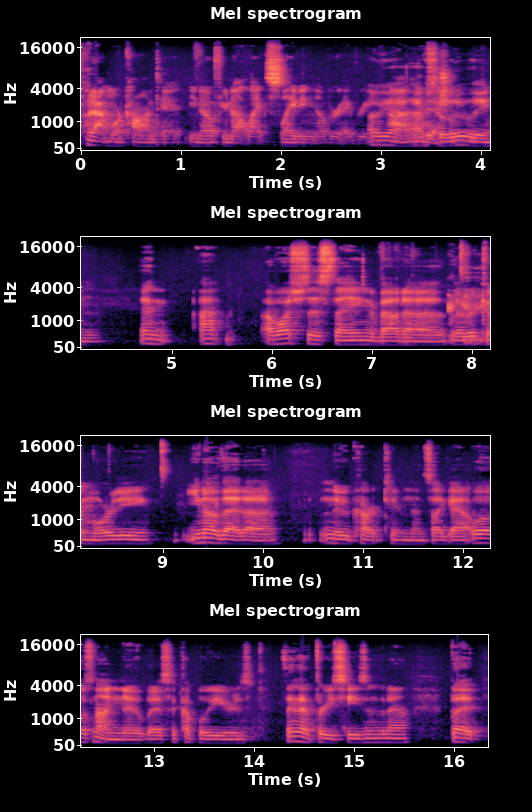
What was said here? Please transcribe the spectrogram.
put out more content. You know, if you're not like slaving over every. Oh, yeah, item. absolutely. And I I watched this thing about uh the Rick and Morty. You know that uh new cartoon that's like out. Well, it's not new, but it's a couple of years. I think they have three seasons now. But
